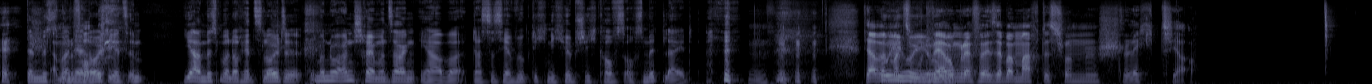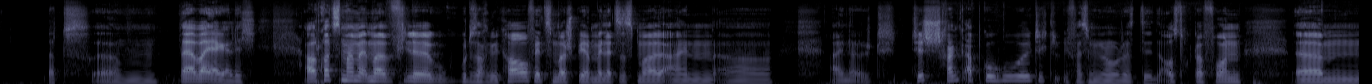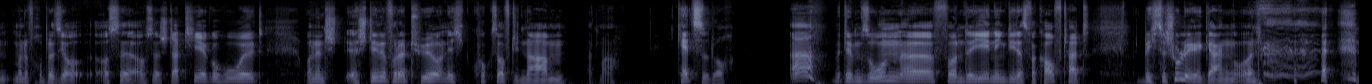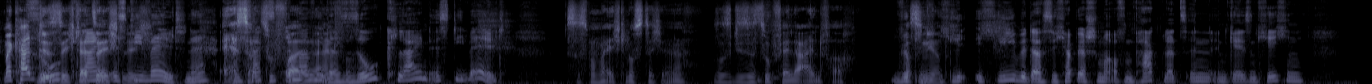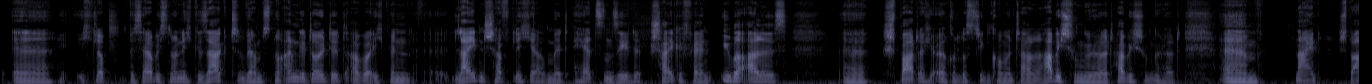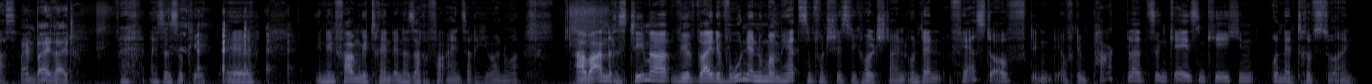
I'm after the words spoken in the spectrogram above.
Dann müsste man ja Leute jetzt im, ja, müssen wir doch jetzt Leute immer nur anschreiben und sagen, ja, aber das ist ja wirklich nicht hübsch, ich kauf's aus Mitleid. ja, wenn man so gute Werbung dafür selber macht, ist schon schlecht, ja. Das ähm, war ärgerlich. Aber trotzdem haben wir immer viele gute Sachen gekauft. Jetzt zum Beispiel haben wir letztes Mal einen, äh, einen Tischschrank abgeholt. Ich, ich weiß nicht genau den Ausdruck davon ähm, meine Frau plötzlich aus der, aus der Stadt hier geholt und dann äh, stehen wir vor der Tür und ich gucke so auf die Namen. Warte mal, die kennst du doch. Ah, mit dem Sohn äh, von derjenigen, die das verkauft hat, bin ich zur Schule gegangen und man kannte so sich klein tatsächlich. So klein ist die Welt, ne? Es ist ein Zufall. Immer wieder, so klein ist die Welt. Das ist manchmal echt lustig, ja. Also diese Zufälle einfach. Wirklich, ich, ich, liebe das. Ich habe ja schon mal auf dem Parkplatz in, in Gelsenkirchen ich glaube, bisher habe ich es noch nicht gesagt, wir haben es nur angedeutet, aber ich bin äh, leidenschaftlicher mit Herz und Seele Schalke-Fan über alles. Äh, spart euch eure lustigen Kommentare. Habe ich schon gehört, habe ich schon gehört. Ähm, nein, Spaß. Mein Beileid. Es ist okay. äh, in den Farben getrennt, in der Sache vereint, sage ich immer nur. Aber anderes Thema, wir beide wohnen ja nun mal im Herzen von Schleswig-Holstein und dann fährst du auf den, auf den Parkplatz in Gelsenkirchen und dann triffst du einen.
